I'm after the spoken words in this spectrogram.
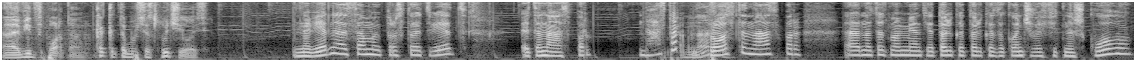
э, вид спорта? Как это вообще случилось? Наверное, самый простой ответ – это наспор. Наспор? Нас? Просто наспор. На тот момент я только-только закончила фитнес-школу,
